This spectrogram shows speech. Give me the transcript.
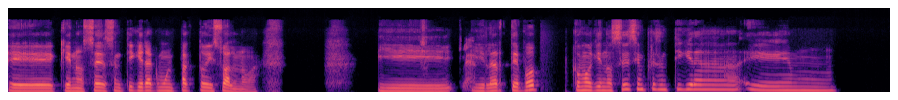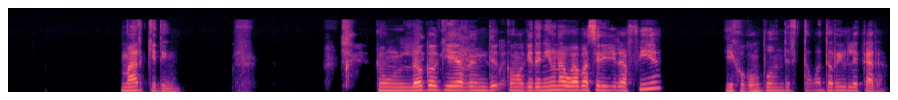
eh, que no sé, sentí que era como impacto visual nomás. Y, y el arte pop, como que no sé, siempre sentí que era em, marketing. Como un loco que aprendió, como que tenía una guapa serigrafía y dijo, ¿cómo puedo vender esta guapa terrible cara?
